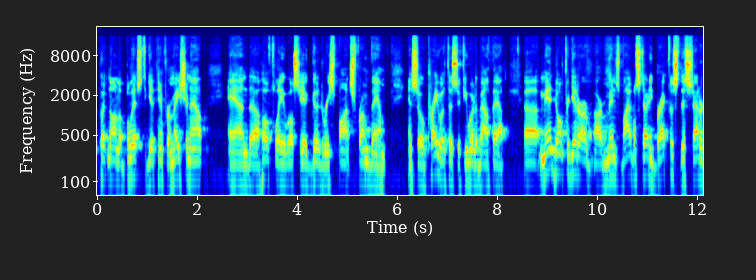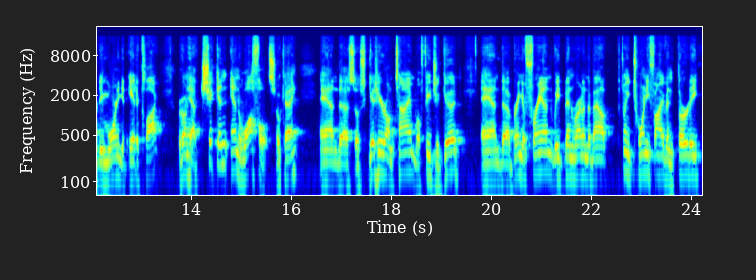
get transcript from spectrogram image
putting on a blitz to get the information out. And uh, hopefully, we'll see a good response from them. And so, pray with us if you would about that. Uh, men, don't forget our, our men's Bible study breakfast this Saturday morning at 8 o'clock. We're going to have chicken and waffles, okay? And uh, so, get here on time. We'll feed you good. And uh, bring a friend. We've been running about between 25 and 30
